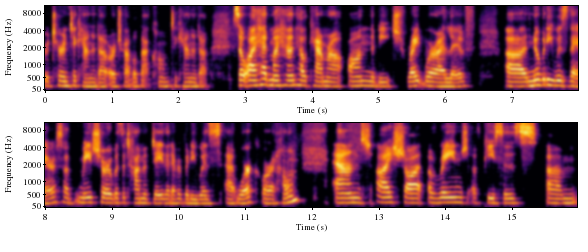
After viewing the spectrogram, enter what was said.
return to Canada or travel back home to Canada. So I had my handheld camera on the beach right where I live. Uh, nobody was there, so I made sure it was a time of day that everybody was at work or at home. And I shot a range of pieces um,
